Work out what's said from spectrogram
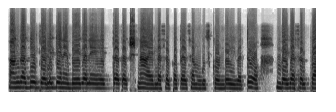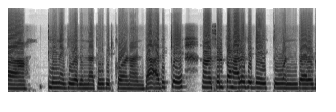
ಹಂಗಾಗಿ ಬೆಳಿಗ್ಗೆನೆ ಬೇಗನೆ ಎದ್ದ ತಕ್ಷಣ ಎಲ್ಲ ಸ್ವಲ್ಪ ಕೆಲಸ ಮುಗಿಸ್ಕೊಂಡು ಇವತ್ತು ಬೇಗ ಸ್ವಲ್ಪ ಕ್ಲೀನ್ ಆಗಿ ಅದನ್ನ ತಿರುಗಿಟ್ಕೊಳ್ಳೋಣ ಅಂತ. ಅದಕ್ಕೆ ಸ್ವಲ್ಪ ಆಲೂಗಡ್ಡೆ ಇತ್ತು, ಒಂದೆರಡ್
